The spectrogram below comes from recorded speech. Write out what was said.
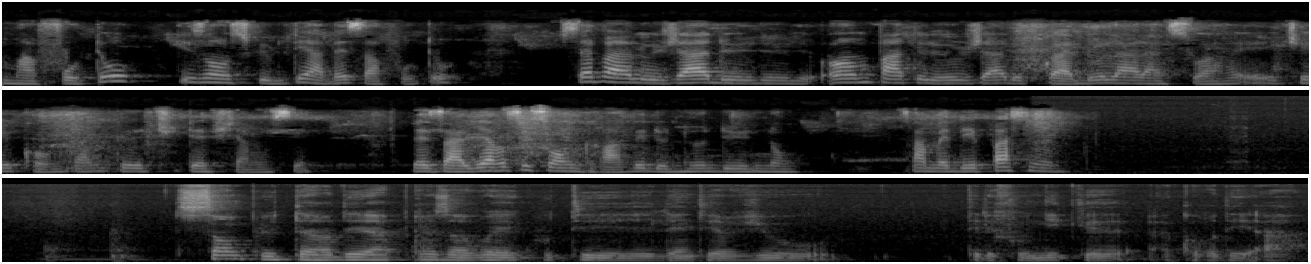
ma photo, qu'ils ont sculptée avec sa photo. C'est pas le genre de, On part le genre de cadeau là la soirée tu es content que tu t'es fiancé. Les alliances sont gravées de nos deux noms. Ça me dépasse même. Sans plus tarder, après avoir écouté l'interview téléphonique accordée à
